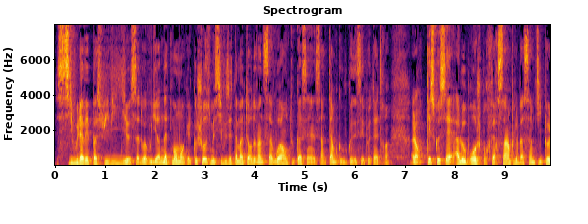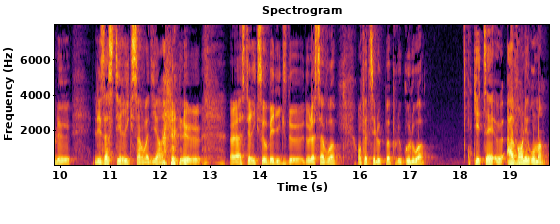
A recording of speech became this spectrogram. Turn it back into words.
Si vous l'avez pas suivi, ça doit vous dire nettement moins quelque chose, mais si vous êtes amateur de vin de Savoie, en tout cas c'est un terme que vous connaissez peut-être. Alors qu'est-ce que c'est broche pour faire simple? Bah, C'est un petit peu le, les Astérix, hein, on va dire, le euh, Astérix et Obélix de, de la Savoie. En fait c'est le peuple gaulois qui était euh, avant les Romains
